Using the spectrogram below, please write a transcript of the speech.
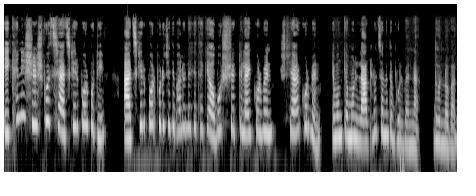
এখানেই শেষ করছে আজকের পর্বটি। আজকের পর্বটি যদি ভালো লেগে থাকে, অবশ্যই একটি লাইক করবেন শেয়ার করবেন এবং কেমন লাগল জানাতে ভুলবেন না। ধন্যবাদ।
